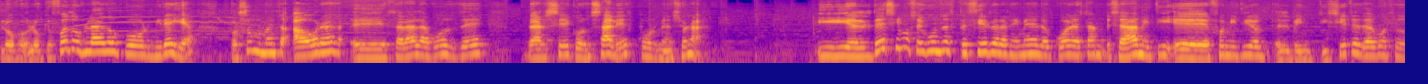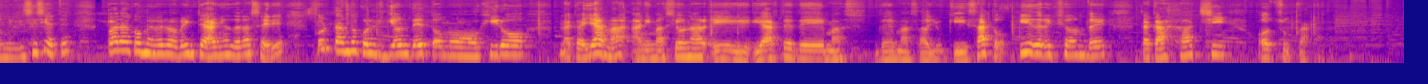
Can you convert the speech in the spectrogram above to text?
lo, lo que fue doblado por Mireia, por su momento ahora eh, la voz de Darcy González, por mencionar. Y el décimo segundo especial del anime, lo cual se eh, fue emitido el- el 27 de agosto de 2017 para conmemorar los 20 años de la serie, contando con el guion de Tomohiro Nakayama, animación y, arte de, de Masayuki Sato y dirección de Takahashi Otsuka.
